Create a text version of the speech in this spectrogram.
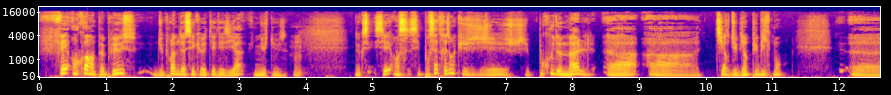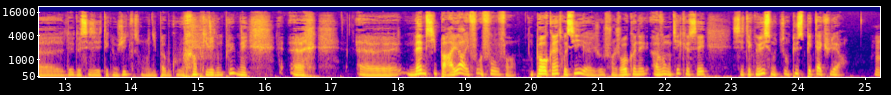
fait encore un peu plus du problème de la sécurité des IA une news. Mm. Donc c'est c'est pour cette raison que j'ai beaucoup de mal à, à dire du bien publiquement euh, de, de, ces technologies. De toute façon, on n'en dit pas beaucoup en privé non plus, mais euh, euh, même si par ailleurs, il faut, il faut, enfin, on peut reconnaître aussi, euh, je, enfin, je reconnais à volontiers que ces, ces technologies sont, sont plus spectaculaires. Hmm.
